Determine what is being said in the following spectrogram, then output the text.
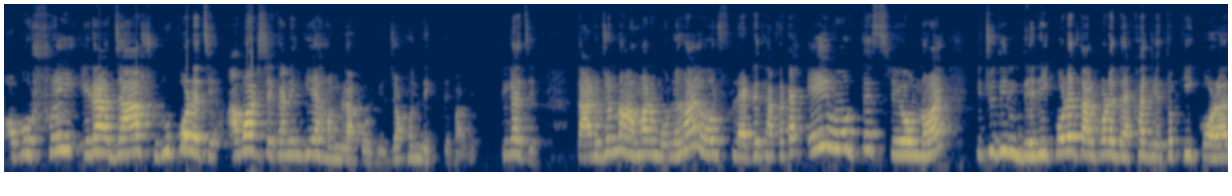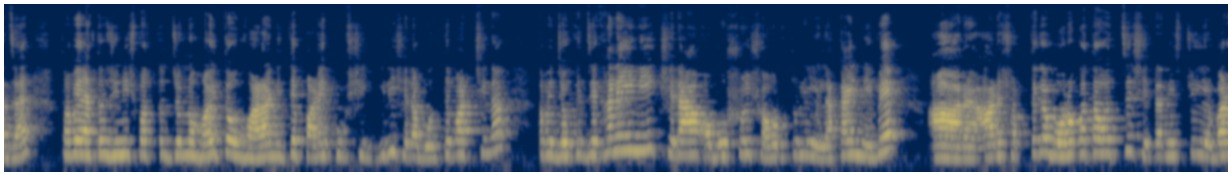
অবশ্যই এরা যা শুরু করেছে, আবার সেখানে গিয়ে হামলা করবে, যখন দেখতে পাবে, ঠিক আছে? তার জন্য আমার মনে হয় ওর ফ্ল্যাটে থাকাটা এই মুহূর্তে শ্রেয় নয়। কিছুদিন দেরি করে তারপরে দেখা যেত কি করা যায়। তবে এত জিনিসপত্রের জন্য হয়তো ভাড়া নিতে পারে খুব শিগগিরই, সেটা বলতে পারছি না। তবে যেখানেই নিক, সেটা অবশ্যই শহরতলি এলাকায় নেবে। আর আর সব থেকে বড় কথা হচ্ছে, সেটা নিশ্চয়ই এবার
